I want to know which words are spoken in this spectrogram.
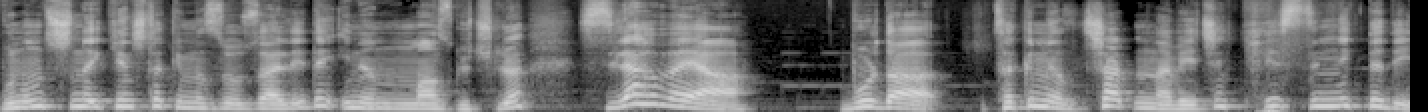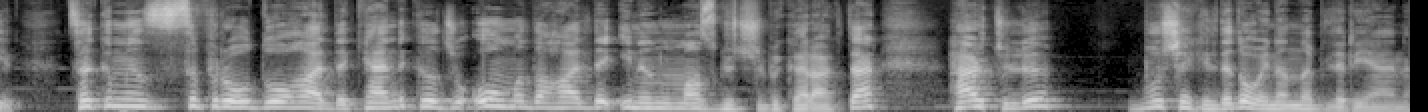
Bunun dışında ikinci takım özelliği de inanılmaz güçlü. Silah veya burada takım yıldızı şart mı Navi için? Kesinlikle değil. Takım yıldızı sıfır olduğu halde, kendi kılıcı olmadığı halde inanılmaz güçlü bir karakter. Her türlü bu şekilde de oynanabilir yani.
